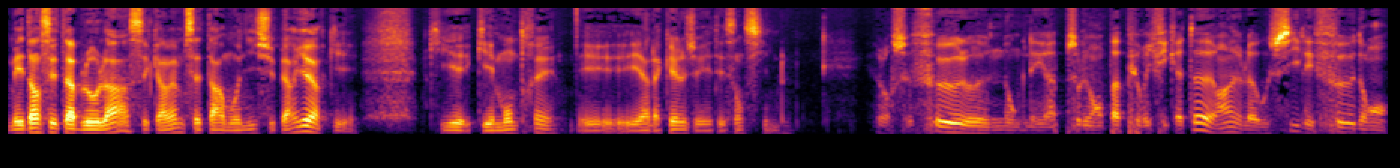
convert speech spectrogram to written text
Mais dans ces tableaux-là, c'est quand même cette harmonie supérieure qui est, qui est, qui est montrée et, à laquelle j'ai été sensible. Alors ce feu n'est absolument pas purificateur. Hein. Là aussi, les feux dans,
